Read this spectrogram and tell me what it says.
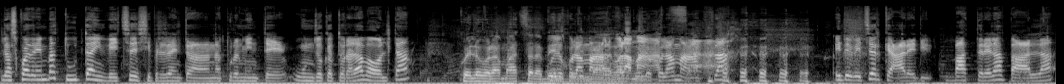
La squadra in battuta invece si presenta naturalmente un giocatore alla volta, Quello con la mazza da quello baseball con la, ma- mano. quello con la mazza, e deve cercare di battere la palla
